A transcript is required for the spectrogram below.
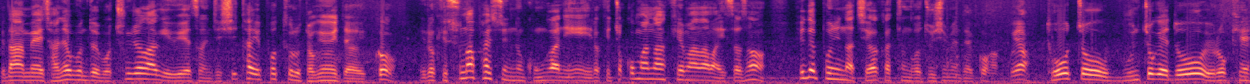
그 다음에 자녀분들 뭐 충전하기 위해서 이제 C타입 포트로 적용이 되어 있고 이렇게 수납할 수 있는 공간이 이렇게 조그만하게만 있어서 휴대폰이나 지갑 같은 거 두시면 될 것 같고요 도어 쪽 문 쪽에도 이렇게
